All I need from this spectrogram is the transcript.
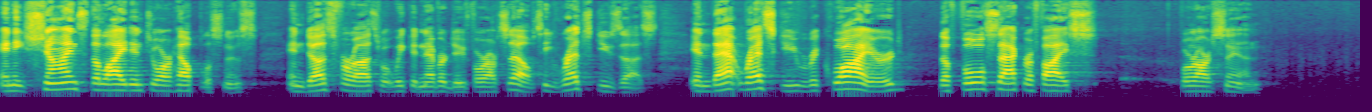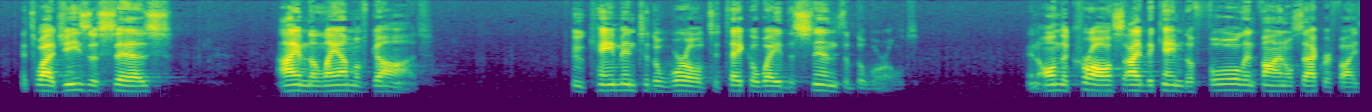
And he shines the light into our helplessness and does for us what we could never do for ourselves. He rescues us. And that rescue required the full sacrifice for our sin. That's why Jesus says, I am the Lamb of God who came into the world to take away the sins of the world. And on the cross, I became the full and final sacrifice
